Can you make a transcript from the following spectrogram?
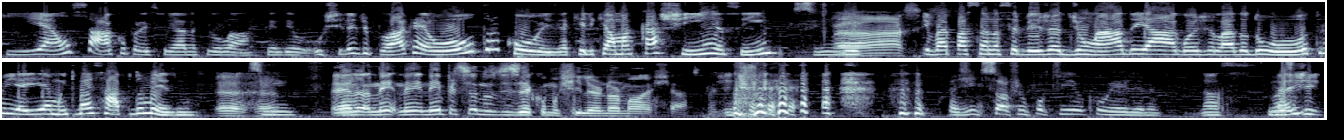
que é um saco pra esfriar naquilo lá, entendeu? O chiller de placa é outra coisa, aquele que é uma caixinha, assim, Sim. Ah, sim. que vai passando a cerveja de um lado e a água gelada do outro, e aí é muito mais rápido mesmo. Aham. Sim. É, não, nem, nem, nem precisa nos dizer como o chiller normal é chato. A gente A gente sofre um pouquinho com ele, né? Nossa, Mas imagina.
